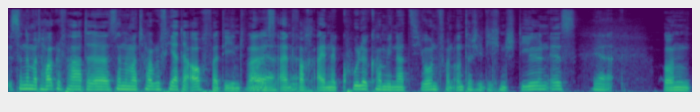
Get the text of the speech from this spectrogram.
Cinematography hatte, Cinematography hat er auch verdient, weil Oh es einfach eine coole Kombination von unterschiedlichen Stilen ist. ja. Und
